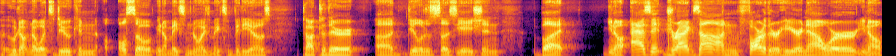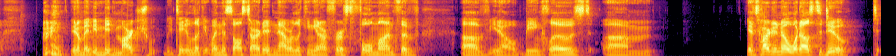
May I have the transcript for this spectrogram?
who don't know what to do can also, you know, make some noise, make some videos, talk to their uh, dealers association. But, you know, as it drags on farther here, now we're, you know, you know, maybe mid March, we take a look at when this all started. Now we're looking at our first full month of, of, you know, being closed. Um, it's hard to know what else to do to,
